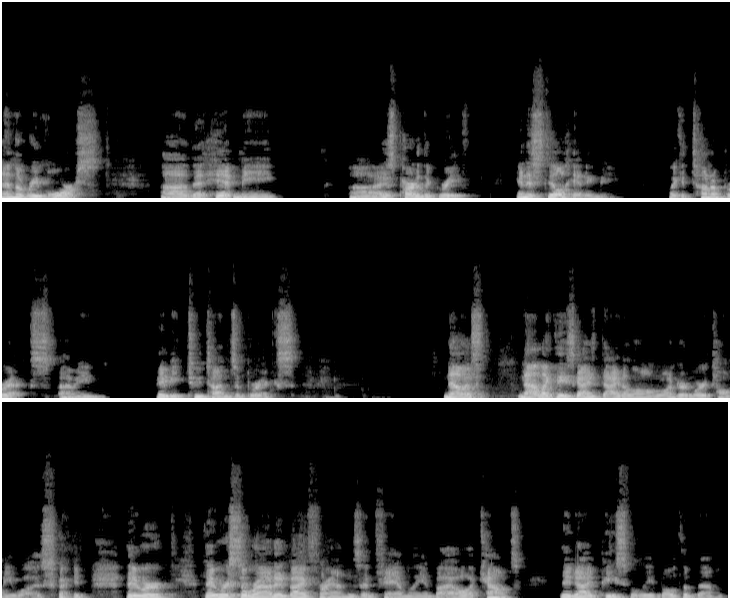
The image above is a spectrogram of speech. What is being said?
and the remorse uh, that hit me uh, as part of the grief, and is still hitting me like a ton of bricks. I mean, maybe two tons of bricks. Now it's not like these guys died alone, wondering where Tony was. Right? They were they were surrounded by friends and family, and by all accounts, they died peacefully, both of them,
